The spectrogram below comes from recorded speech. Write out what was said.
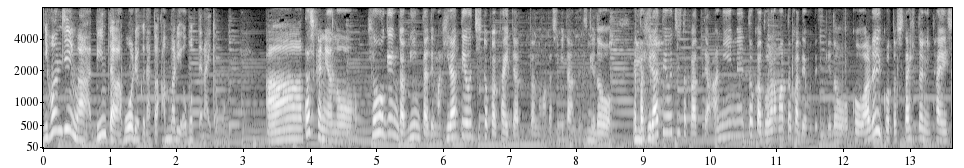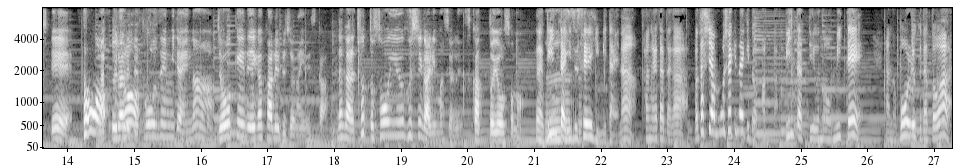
日本人はビンタは暴力だとあんまり思ってないと思うあー確かにあの表現がビンタで、まあ、平手打ちとか書いてあったのを私見たんですけど、やっぱ平手打ちとかってアニメとかドラマとかでもですけどこう悪いことした人に対して殴られて当然みたいな情景で描かれるじゃないですか。だからちょっとそういう節がありますよね。スカッと要素の。だからビンタイズ正義みたいな考え方が私は申し訳ないけどあった。ビンタっていうのを見てあの暴力だとは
